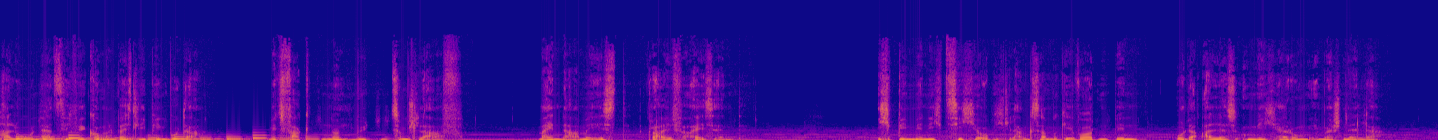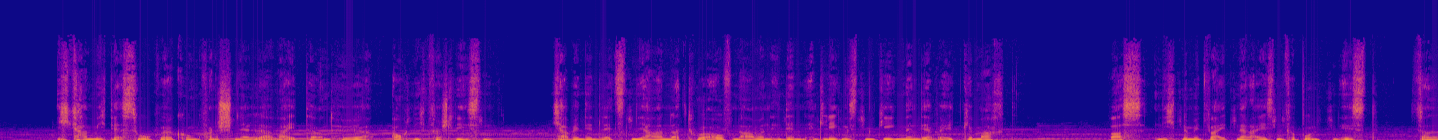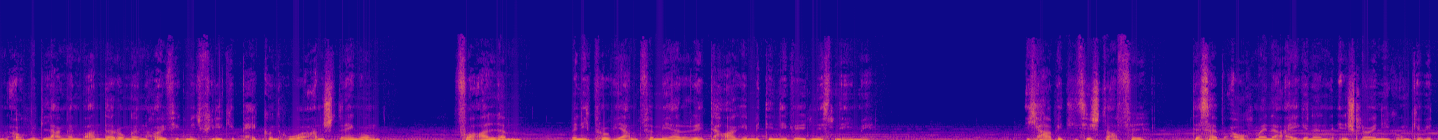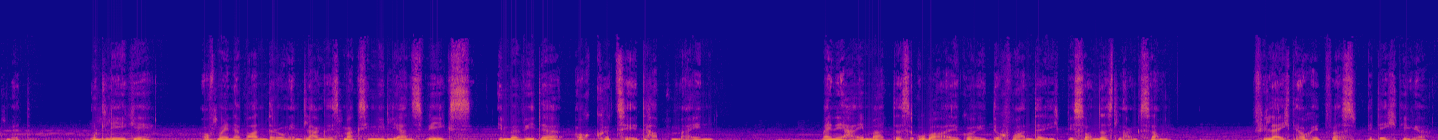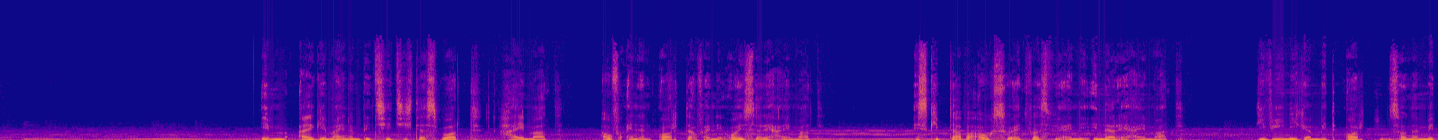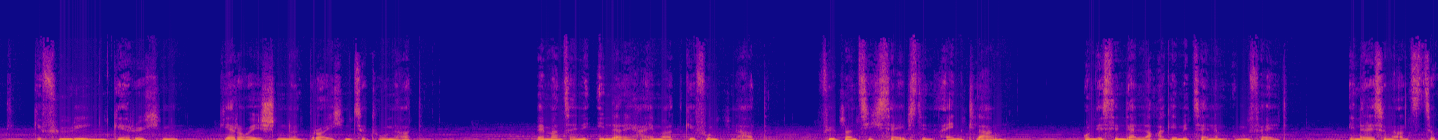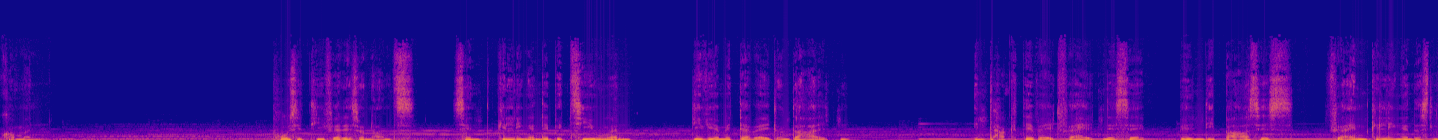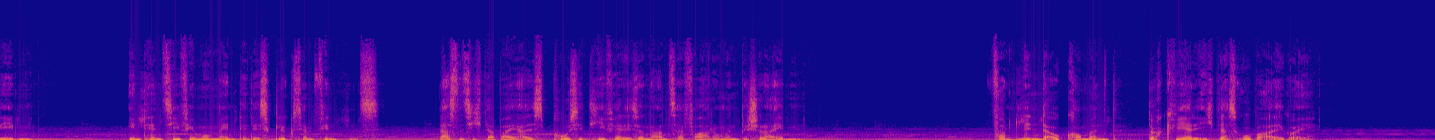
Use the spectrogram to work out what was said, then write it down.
Hallo und herzlich willkommen bei Sleeping Buddha mit Fakten und Mythen zum Schlaf. Mein Name ist Ralf Eisend. Ich bin mir nicht sicher, ob ich langsamer geworden bin oder alles um mich herum immer schneller. Ich kann mich der Sogwirkung von schneller, weiter und höher auch nicht verschließen. Ich habe in den letzten Jahren Naturaufnahmen in den entlegensten Gegenden der Welt gemacht, was nicht nur mit weiten Reisen verbunden ist, sondern auch mit langen Wanderungen, häufig mit viel Gepäck und hoher Anstrengung, vor allem wenn ich Proviant für mehrere Tage mit in die Wildnis nehme. Ich habe diese Staffel deshalb auch meiner eigenen Entschleunigung gewidmet und lege auf meiner Wanderung entlang des Maximilianswegs immer wieder auch kurze Etappen ein. Meine Heimat, das Oberallgäu, durchwandere ich besonders langsam, vielleicht auch etwas bedächtiger. Im Allgemeinen bezieht sich das Wort Heimat auf einen Ort, auf eine äußere Heimat. Es gibt aber auch so etwas wie eine innere Heimat, die weniger mit Orten, sondern mit Gefühlen, Gerüchen, Geräuschen und Bräuchen zu tun hat. Wenn man seine innere Heimat gefunden hat, fühlt man sich selbst in Einklang und ist in der Lage, mit seinem Umfeld in Resonanz zu kommen. Positive Resonanz sind gelingende Beziehungen, die wir mit der Welt unterhalten. Intakte Weltverhältnisse bilden die Basis für ein gelingendes Leben. Intensive Momente des Glücksempfindens lassen sich dabei als positive Resonanzerfahrungen beschreiben. Von Lindau kommend durchquere ich das Oberallgäu.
